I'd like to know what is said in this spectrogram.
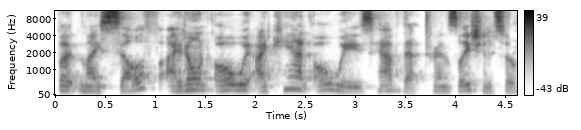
but myself, I don't always, I can't always have that translation. So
